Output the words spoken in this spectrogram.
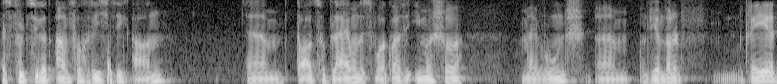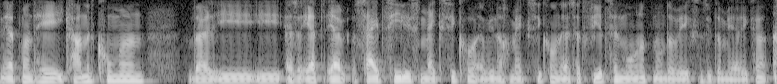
es fühlt sich gerade einfach richtig an, ähm, da zu bleiben. Und es war quasi immer schon mein Wunsch. Ähm, und wir haben dann halt geredet und er hat gemeint, hey, ich kann nicht kommen, weil ich, ich also er, er, sein Ziel ist Mexiko, er will nach Mexiko und er ist seit 14 Monaten unterwegs in Südamerika.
